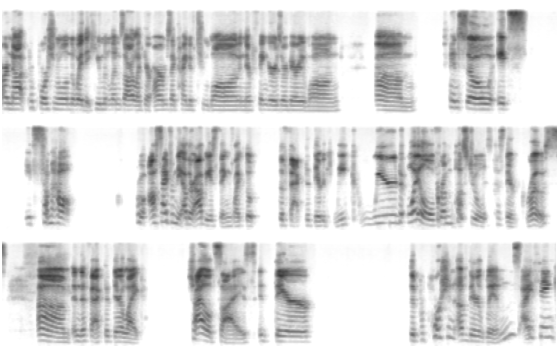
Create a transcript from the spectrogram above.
are not proportional in the way that human limbs are. Like their arms are kind of too long and their fingers are very long. Um, and so it's it's somehow well, aside from the other obvious things like the the fact that they leak weird oil from pustules because they're gross um and the fact that they're like child size they're the proportion of their limbs i think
